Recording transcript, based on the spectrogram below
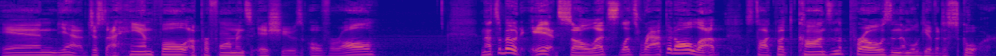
and yeah, just a handful of performance issues overall. And that's about it. So let's let's wrap it all up. Let's talk about the cons and the pros, and then we'll give it a score.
